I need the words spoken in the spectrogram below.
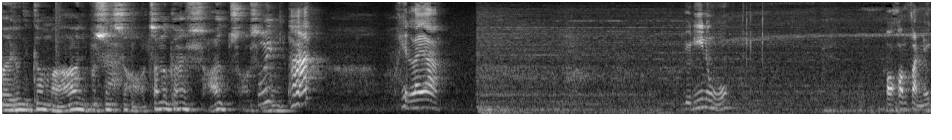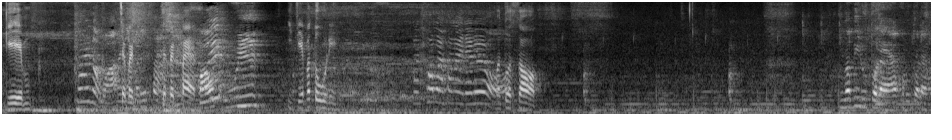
晚上你干嘛？你不睡觉，站那干啥？装什么？ ฮะ เห็นอะไรอ่ะ อยู่นี่หนู ขอความฝันในเกม ใช่หรอวะจะเป็นจะเป็นแปลกๆเพราอปอีเจ๊ประตูนี่ มันเข้ามาข้างในได้ด้วยหรอมาตรวจสอบ นี่ว่าพี่รู้ตัวแล้วเขารู้ตัวแล้ว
